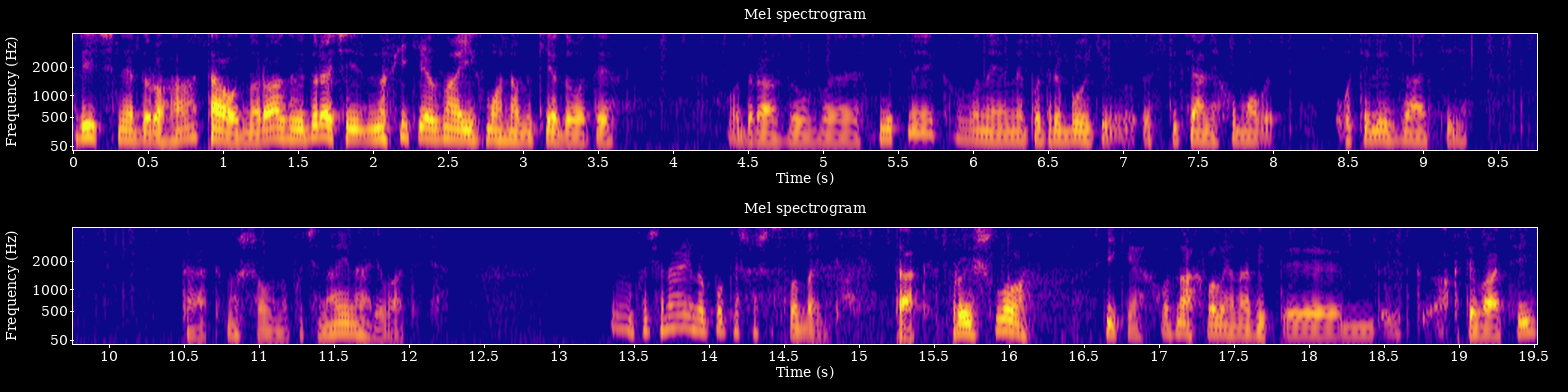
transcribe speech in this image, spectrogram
Річ недорога та одноразові. До речі, наскільки я знаю, їх можна викидувати одразу в смітник. Вони не потребують спеціальних умов утилізації. Так, ну що, воно починає нагріватися. Ну, Починає, але поки що ще слабенько. Так, пройшло скільки? Одна хвилина від е, активації,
